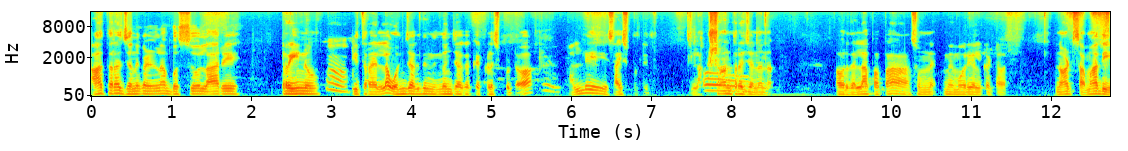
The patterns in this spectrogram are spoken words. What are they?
ಆ ತರ ಜನಗಳನ್ನ ಬಸ್ಸು ಲಾರಿ ಟ್ರೈನು ಈ ತರ ಎಲ್ಲ ಒಂದ್ ಜಾಗದಿಂದ ಇನ್ನೊಂದ್ ಜಾಗಕ್ಕೆ ಕಳಿಸ್ಬಿಟ್ಟು ಅಲ್ಲಿ ಸಾಯಿಸ್ಬಿಟ್ಟಿದ್ರು. ಲಕ್ಷಾಂತರ. ಜನನ. ಅವ್ರದೆಲ್ಲ ಪಾಪ ಸುಮ್ನೆ ಮೆಮೋರಿಯಲ್ ಕಟ್ಟವ್ರೆ ನಾಟ್ ಸಮಾಧಿ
